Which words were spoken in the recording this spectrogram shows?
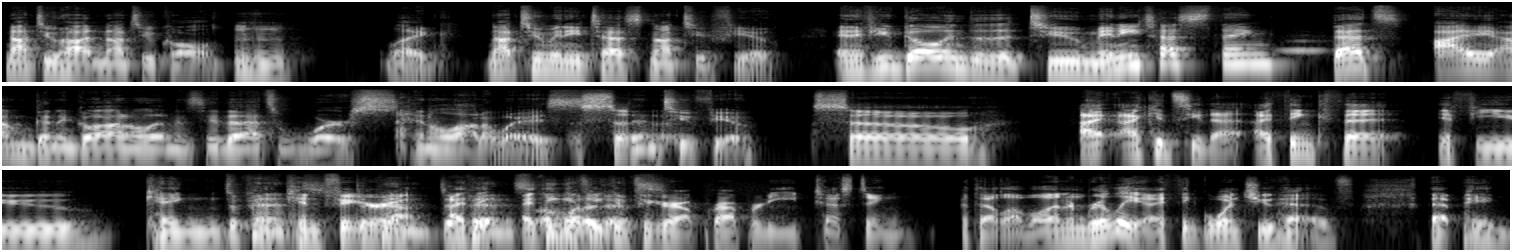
Not too hot, not too cold. Mhm. Like not too many tests, not too few. And if you go into the two mini tests thing, that's I am gonna go out on a limb and say that's worse in a lot of ways So- than too few. So I, I could see that. I think that if you can Depends. can figure Depend- out, I think I think if you can is. figure out property testing at that level, and really, I think once you have that page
